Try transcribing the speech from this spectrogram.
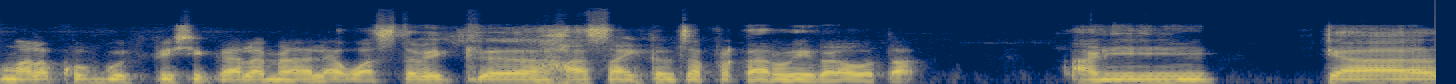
मला खूप गोष्टी शिकायला मिळाल्या. वास्तविक हा सायकलचा प्रकार वेगळा होता. आणि त्या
